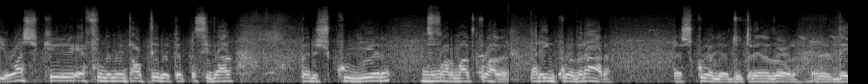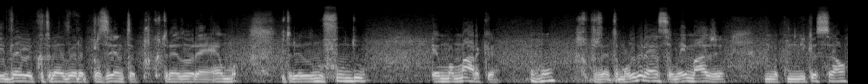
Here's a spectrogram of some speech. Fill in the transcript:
Eu acho que é fundamental ter a capacidade para escolher de uhum. forma adequada, para enquadrar a escolha do treinador, da ideia que o treinador apresenta, porque o treinador é, é uma, o treinador no fundo é uma marca, uhum. representa uma liderança, uma imagem, uma comunicação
